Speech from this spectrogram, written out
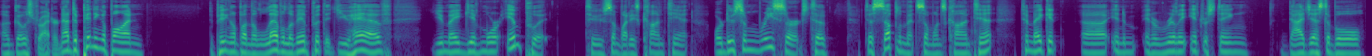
a ghostwriter. Now, depending upon depending upon the level of input that you have, you may give more input to somebody's content or do some research to to supplement someone's content to make it uh, in in a really interesting, digestible,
